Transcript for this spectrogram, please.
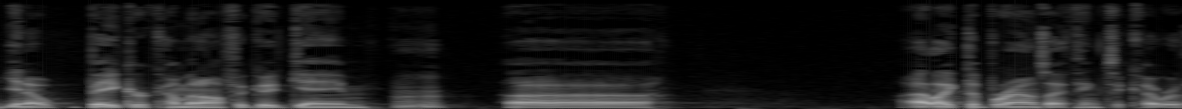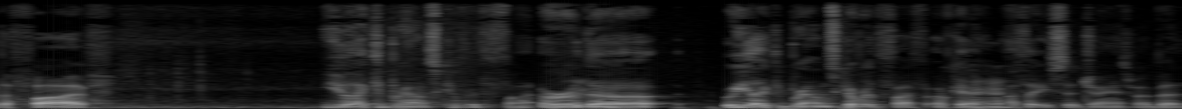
you know, Baker coming off a good game. Mm-hmm. Uh, I like the Browns. I think to cover the five. You like the Browns cover the five, or the or you like the Browns cover the five? Okay, I thought you said Giants. My bad.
